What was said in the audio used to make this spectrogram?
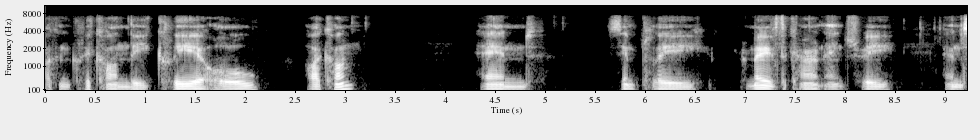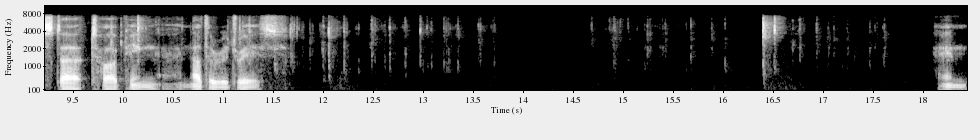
I can click on the clear all icon and simply remove the current entry and start typing another address. And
